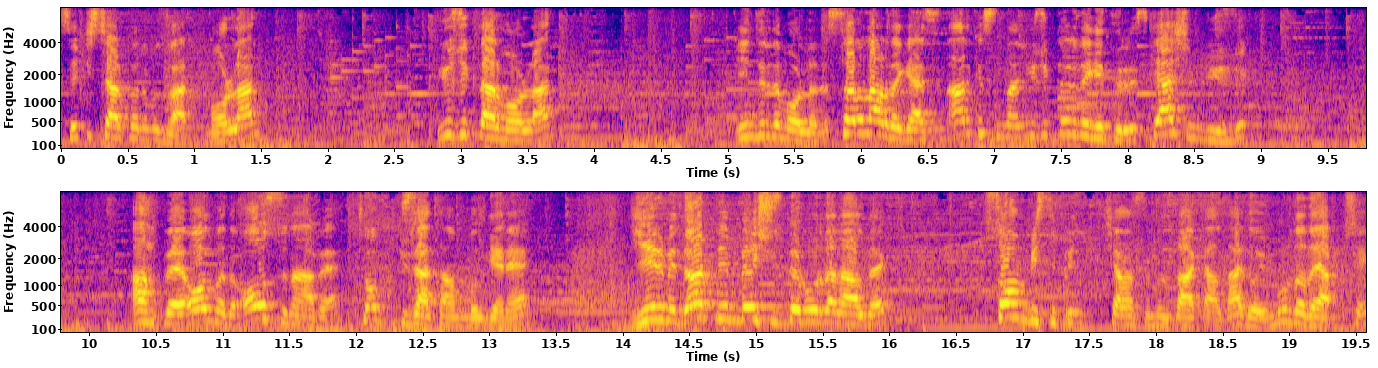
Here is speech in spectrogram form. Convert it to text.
8 çarpanımız var. Morlar. Yüzükler morlar. İndirdim morları. Sarılar da gelsin. Arkasından yüzükleri de getiririz. Gel şimdi yüzük. Ah be olmadı. Olsun abi. Çok güzel tumble gene. 24.500 de buradan aldık. Son bir spin şansımız daha kaldı. Hadi oyun burada da yap bir şey.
